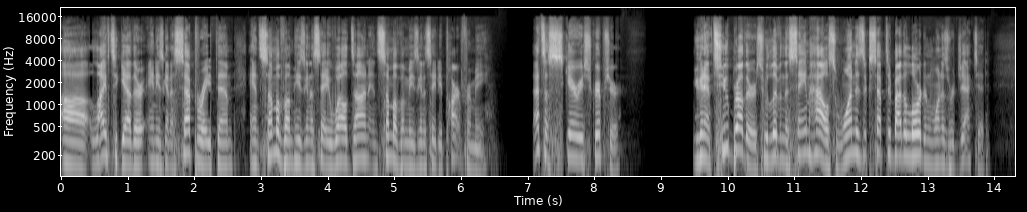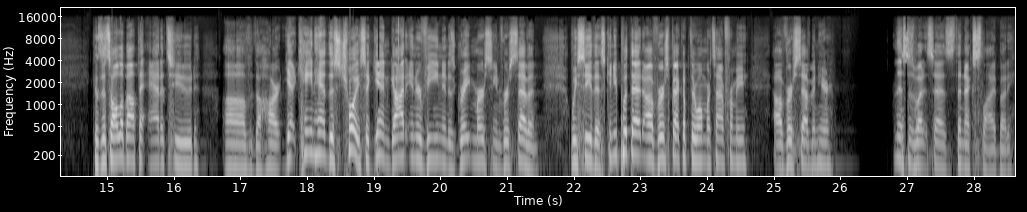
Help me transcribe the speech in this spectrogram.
uh, life together and he's going to separate them. And some of them he's going to say, Well done. And some of them he's going to say, Depart from me. That's a scary scripture. You can have two brothers who live in the same house. One is accepted by the Lord and one is rejected. Because it's all about the attitude of the heart. Yet Cain had this choice. Again, God intervened in his great mercy in verse 7. We see this. Can you put that uh, verse back up there one more time for me? Uh, verse 7 here. This is what it says. The next slide, buddy.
